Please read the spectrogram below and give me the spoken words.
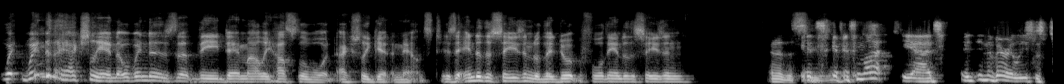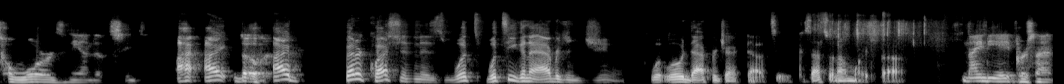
When, when do they actually end? Or when does the, the Dan Majerle Hustle Award actually get announced? Is it end of the season, or do they do it before the end of the season? End of the It's season. if it's not, yeah, it's in the very least, it's towards the end of the season. I, I, So I better question is what's what's he going to average in June? What, what would that project out to? Because that's what I'm worried about. 98%.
